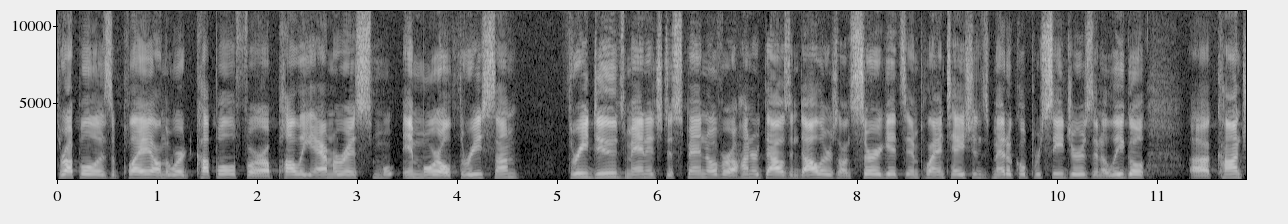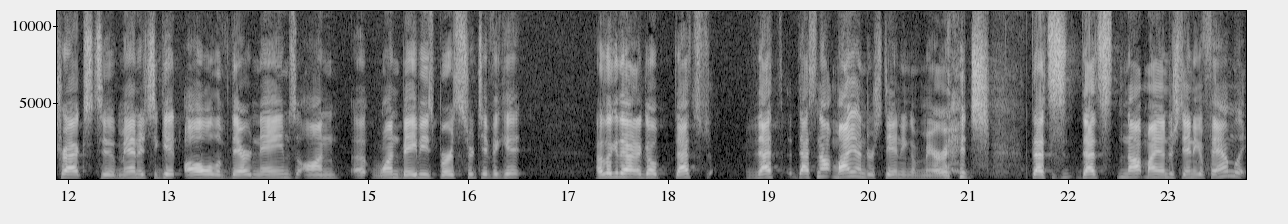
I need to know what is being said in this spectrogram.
Thruple is a play on the word couple for a polyamorous, immoral threesome. Three dudes managed to spend over $100,000 on surrogates, implantations, medical procedures, and illegal uh, contracts to manage to get all of their names on uh, one baby's birth certificate. I look at that I go, that's, that, that's not my understanding of marriage. that's, that's not my understanding of family.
